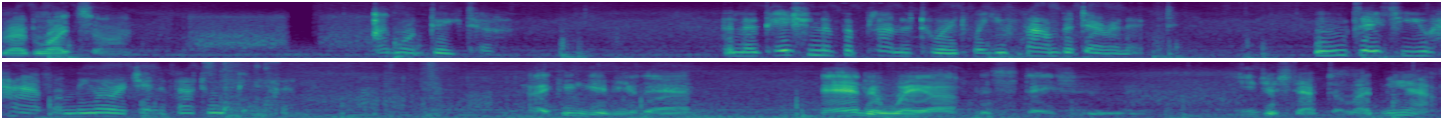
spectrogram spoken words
Red lights on. I want data. The location of the planetoid where you found the derelict. All data you have on the origin of that organism. I can give you that. And a way off this station. You just have to let me out.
